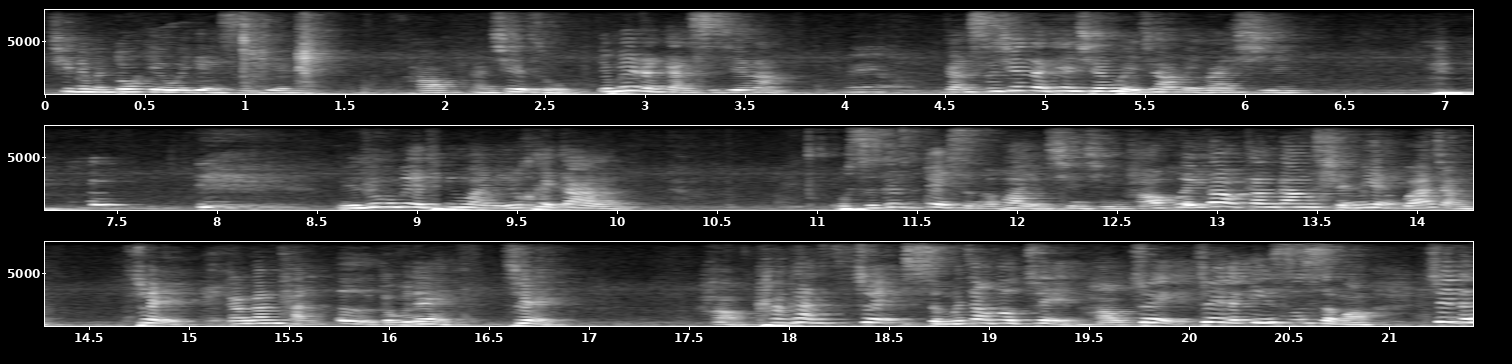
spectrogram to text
请你们多给我一点时间。好，感谢主。有没有人赶时间啊？没有。赶时间的可以先回家，没关系。你如果没有听完，你就亏大了。我实在是对神的话有信心。好，回到刚刚前面，我要讲罪。刚刚谈恶，对不对？罪。好，看看罪，什么叫做罪？好，罪，罪的意思是什么？罪的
